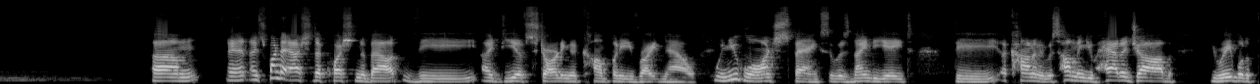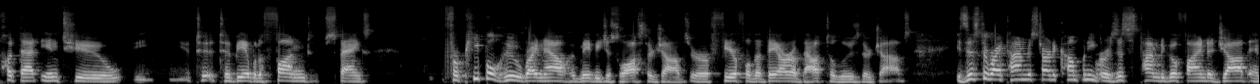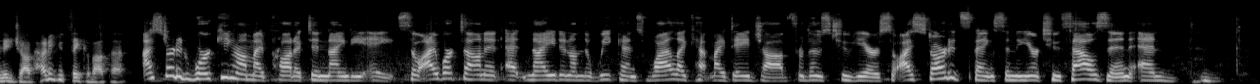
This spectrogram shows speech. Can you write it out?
Um, and I just wanted to ask you that question about the idea of starting a company right now. When you launched Spanx, it was 98, the economy was humming, you had a job, you were able to put that into, to, to be able to fund Spanx. For people who right now have maybe just lost their jobs or are fearful that they are about to lose their jobs, is this the right time to start a company or is this time to go find a job, any job? How do you think about that? I started working on my product in 98. So I worked on it at night and on the weekends while I kept my day job for those two years. So I started Spanx in the year 2000 and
